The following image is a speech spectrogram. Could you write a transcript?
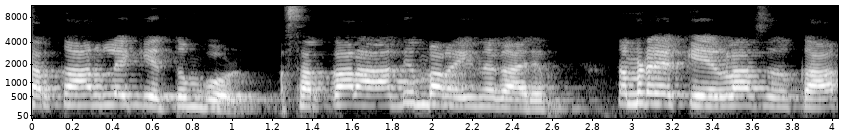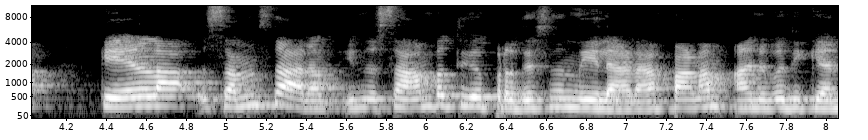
സർക്കാരിലേക്ക് എത്തുമ്പോൾ സർക്കാർ ആദ്യം പറയുന്ന കാര്യം നമ്മുടെ കേരള സർക്കാർ കേരള സംസ്ഥാനം ഇന്ന് സാമ്പത്തിക പ്രതിസന്ധിയിലാണ്. പണം അനുവദിക്കാൻ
